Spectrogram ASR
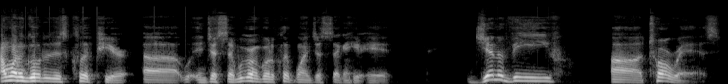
I want to go to this clip here uh, in just a, we're going to go to clip one just a second here, Ed. Genevieve uh, Torres,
